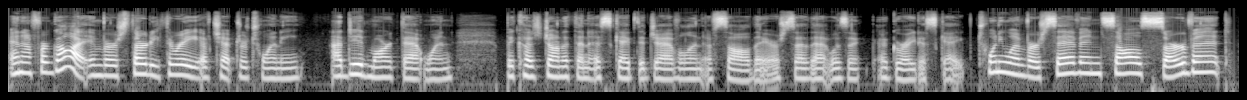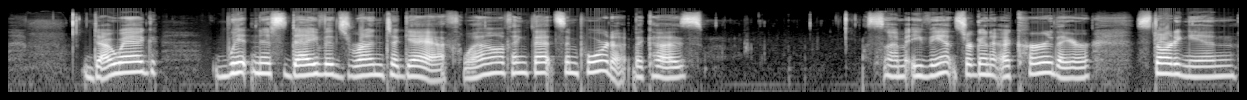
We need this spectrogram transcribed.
And I forgot in verse 33 of chapter 20, I did mark that one because Jonathan escaped the javelin of Saul there. So that was a, a great escape. 21 verse 7 Saul's servant, Doeg, witnessed David's run to Gath. Well, I think that's important because some events are going to occur there starting in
